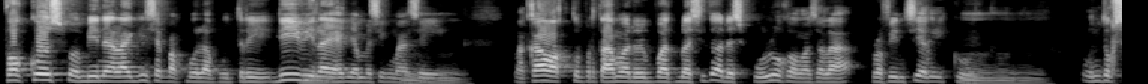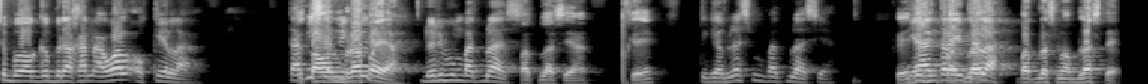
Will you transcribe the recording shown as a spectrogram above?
fokus membina lagi sepak bola putri di Hmm. wilayahnya masing-masing. Hmm. Maka waktu pertama 2014 itu ada 10 kalau nggak salah provinsi yang ikut. Hmm. Untuk sebuah gebrakan awal oke lah. Itu Tapi tahun saya pikir berapa ya? 2014, 14 ya. Oke. 13 14 ya. Kayaknya Ya, antara 14, itulah. 14 15 deh.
